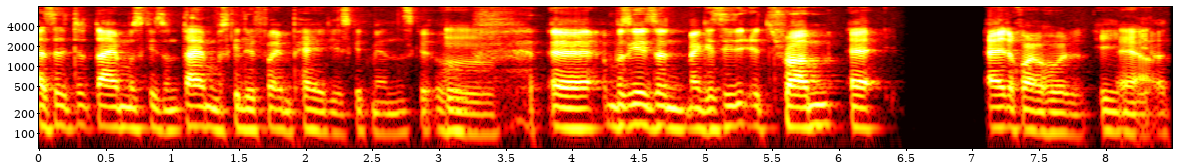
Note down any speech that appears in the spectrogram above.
altså, der- er måske sådan, der er måske lidt for empatisk et menneske. Uh. Mm. Øh, måske sådan, man kan sige, at Trump er, er et røvhul, egentlig. Ja. Og,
